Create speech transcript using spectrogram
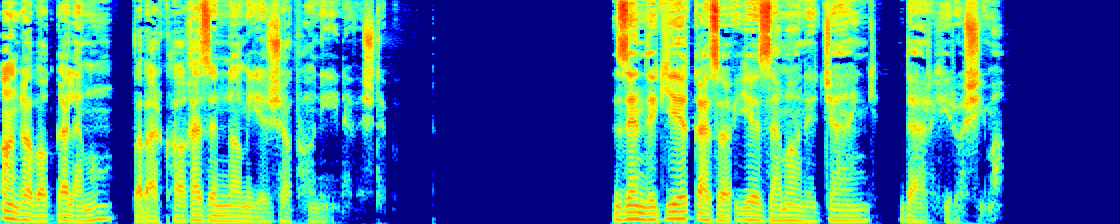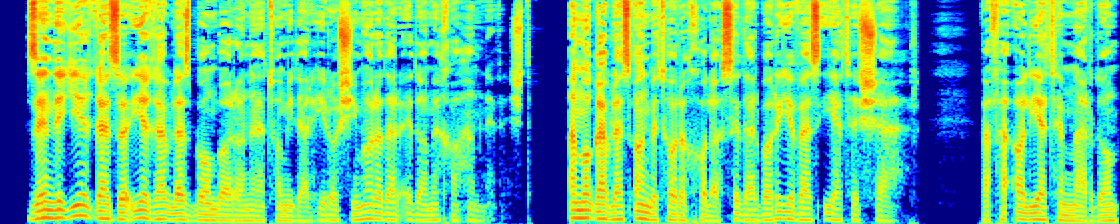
آن را با قلمو و بر کاغذ نامه ژاپنی نوشته بود. زندگی غذایی زمان جنگ در هیروشیما زندگی غذایی قبل از بمباران اتمی در هیروشیما را در ادامه خواهم نوشت. اما قبل از آن به طور خلاصه درباره وضعیت شهر و فعالیت مردم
